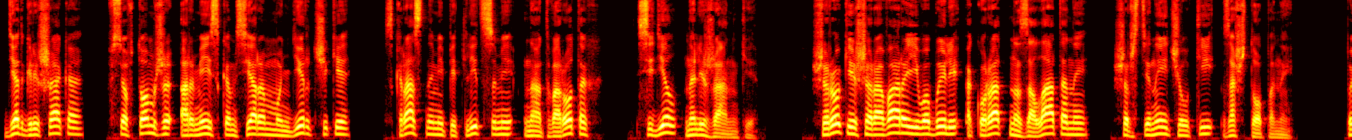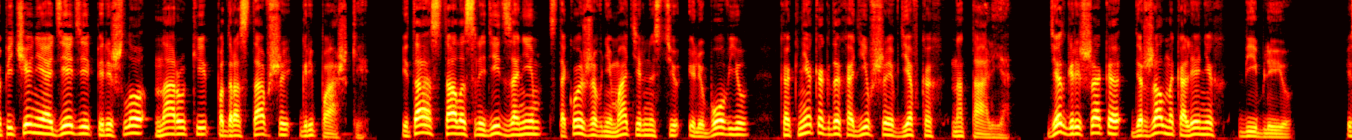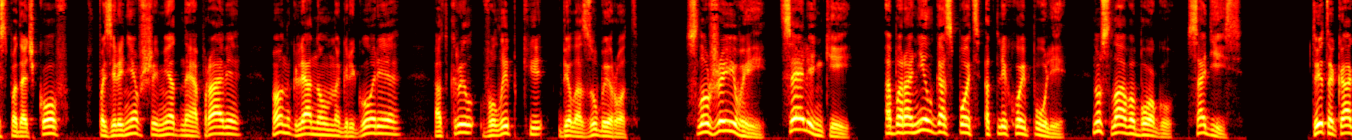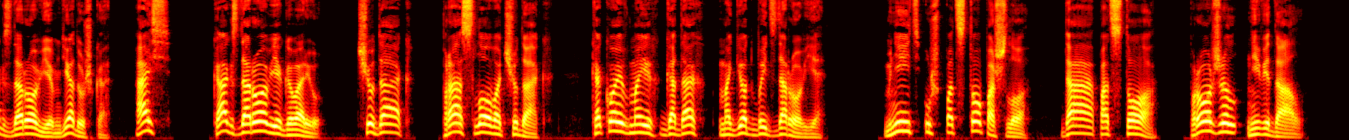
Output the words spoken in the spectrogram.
Дед Гришака все в том же армейском сером мундирчике с красными петлицами на отворотах сидел на лежанке. Широкие шаровары его были аккуратно залатаны, шерстяные чулки заштопаны. Попечение о деде перешло на руки подраставшей грипашки, и та стала следить за ним с такой же внимательностью и любовью, как некогда ходившая в девках Наталья. Дед Гришака держал на коленях Библию. Из-под очков, в позеленевшей медной оправе, он глянул на Григория, открыл в улыбке белозубый рот. «Служивый, целенький, оборонил Господь от лихой пули. Ну, слава Богу, садись». «Ты-то как здоровьем, дедушка?» «Ась, как здоровье, говорю?» «Чудак, про слово чудак. Какое в моих годах могет быть здоровье? Мне ведь уж под сто пошло. Да, под сто. Прожил, не видал.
